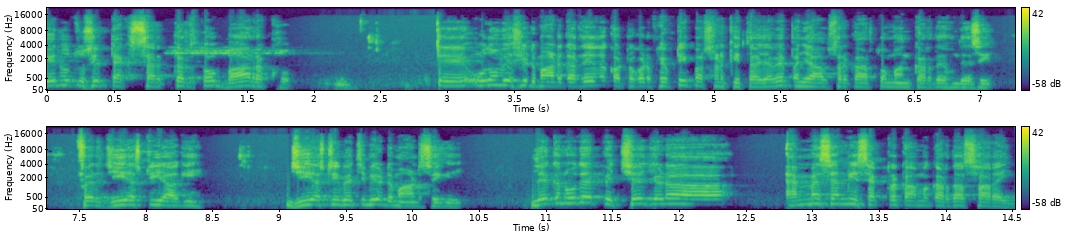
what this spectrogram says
ਇਹਨੂੰ ਤੁਸੀਂ ਟੈਕਸ ਸਰਕਲ ਤੋਂ ਬਾਹਰ ਰੱਖੋ। ਤੇ ਉਦੋਂ ਵੀ ਅਸੀਂ ਡਿਮਾਂਡ ਕਰਦੇ ਹਾਂ ਘੱਟੋ ਘੱਟ 50% ਕੀਤਾ ਜਾਵੇ, ਪੰਜਾਬ ਸਰਕਾਰ ਤੋਂ ਮੰਗ ਕਰਦੇ ਹੁੰਦੇ ਸੀ। ਫਿਰ ਜੀਐਸਟੀ ਆ ਗਈ। ਜੀਐਸਟੀ ਵਿੱਚ ਵੀ ਡਿਮਾਂਡ ਸੀਗੀ। ਲੇਕਿਨ ਉਹਦੇ ਪਿੱਛੇ ਜਿਹੜਾ ਐਮਐਸਐਮਈ ਸੈਕਟਰ ਕੰਮ ਕਰਦਾ ਸਾਰਾ ਹੀ,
